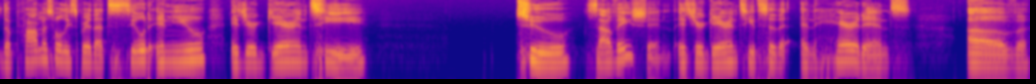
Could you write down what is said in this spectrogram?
the promised Holy Spirit that's sealed in you is your guarantee to salvation. It's your guarantee to the inheritance of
